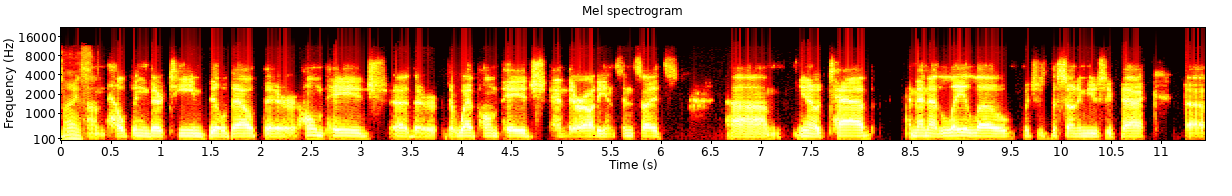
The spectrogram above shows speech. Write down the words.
nice. um, helping their team build out their homepage uh, their, their web homepage and their audience insights. Um, you know, Tab, and then at Laylo, which is the Sony Music Back uh,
